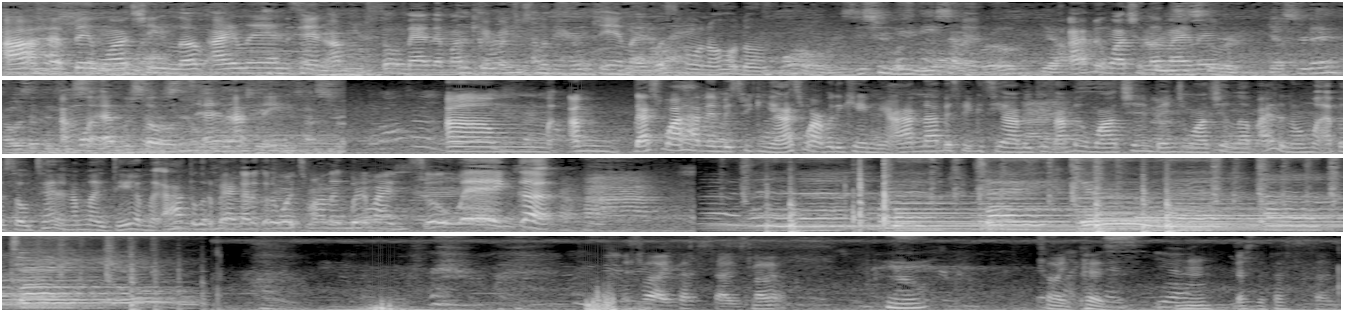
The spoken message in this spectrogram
I have been watching Love Island, and I'm so mad that my camera just looks zoomed in. Like, what's going on? Hold on. Whoa, is this What's going on? I've been watching Love Island. Yesterday, I was at the I'm on episode 10, I think. Um, I'm. That's why I haven't been speaking yet. That's why I really came here. I have not been speaking to y'all because I've been watching, binge watching Love Island. I'm on episode 10, and I'm like, damn, like I have to go to bed. I gotta go to work tomorrow. Like, what am I doing? Take you Smell it? No. It's, smells like piss. Yeah. hmm That's the pesticide.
